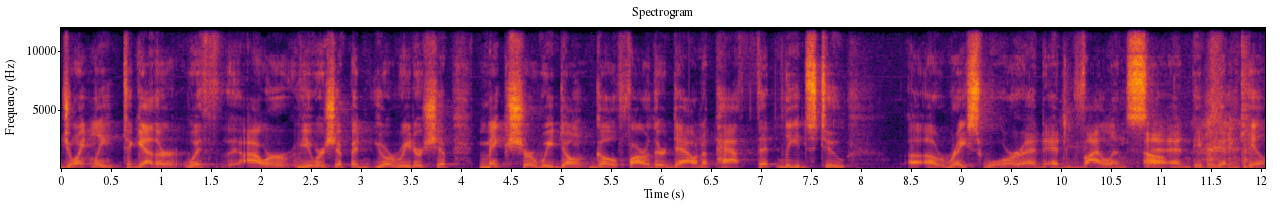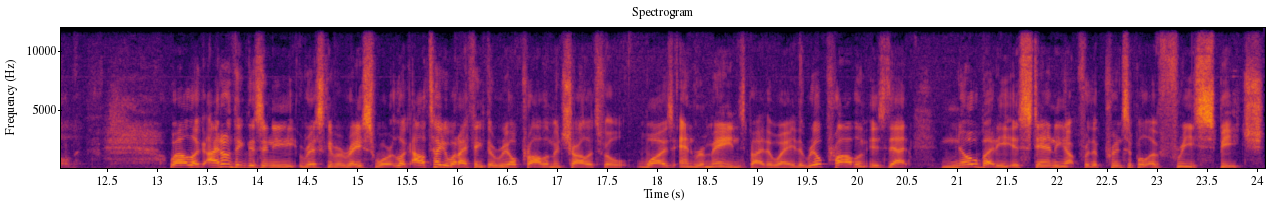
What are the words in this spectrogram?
Jointly, together with our viewership and your readership, make sure we don't go farther down a path that leads to a, race war and, and violence Oh. and people getting killed. Well, look, I don't think there's any risk of a race war. Look, I'll tell you what I think the real problem in Charlottesville was and remains, by the way. The real problem is that nobody is standing up for the principle of free speech.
